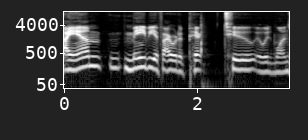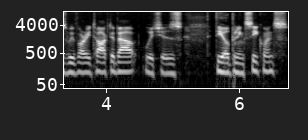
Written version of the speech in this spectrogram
I am maybe if I were to pick two, it would ones we've already talked about, which is the opening sequence,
